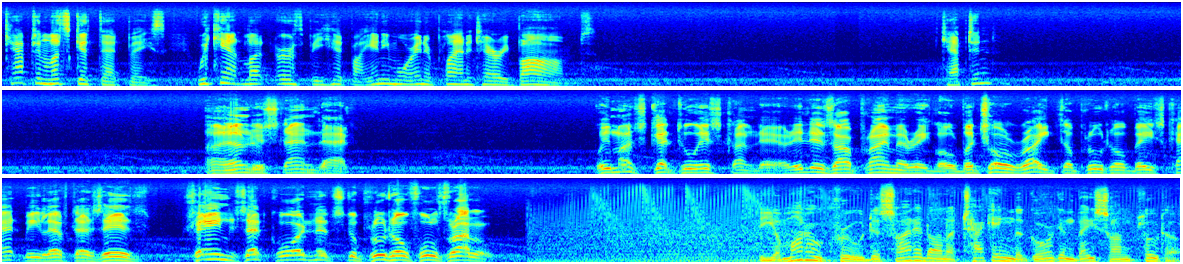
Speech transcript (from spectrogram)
Captain, let's get that base. We can't let Earth be hit by any more interplanetary bombs. Captain? I understand that. We must get to Iscandar. It is our primary goal, but you're right, the Pluto base can't be left as is. Change set coordinates to Pluto full throttle. The Yamato crew decided on attacking the Gorgon base on Pluto,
